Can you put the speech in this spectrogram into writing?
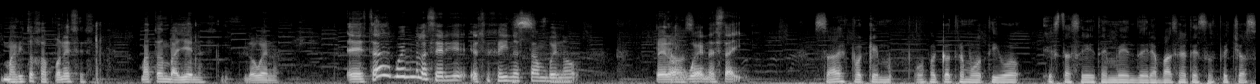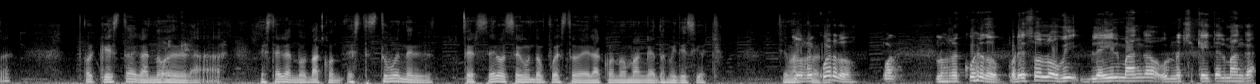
Maritos japoneses matan ballenas, lo bueno. Eh, está buena la serie, el CGI no es tan bueno, pero bueno, está ahí. ¿Sabes por qué, o por qué otro motivo esta serie también debería pasarte sospechosa? Porque esta ganó la. Esta ganó la. Esta estuvo en el tercero o segundo puesto de la Konomanga en 2018. Lo recuerdo. lo recuerdo. Por eso lo vi. Leí el manga, una chiquita el manga.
